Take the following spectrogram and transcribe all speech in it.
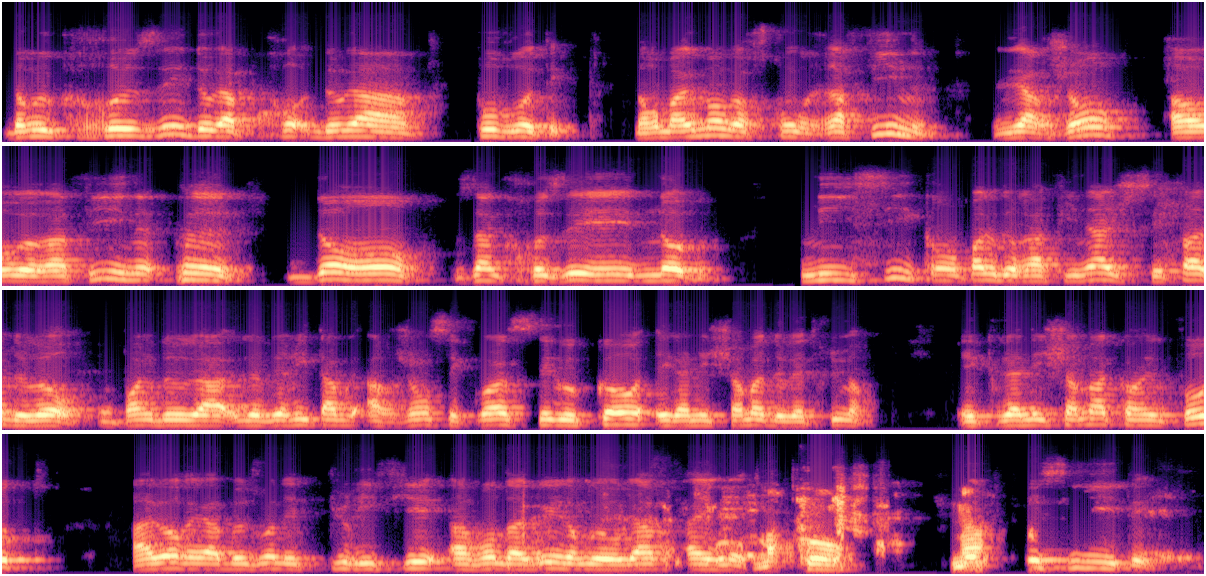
dans le creuset de la, de la pauvreté. Normalement, lorsqu'on raffine l'argent, on le raffine hum, dans un creuset noble. Mais ici, quand on parle de raffinage, ce n'est pas de l'or. On parle de la, le véritable argent, c'est quoi? C'est le corps et la de l'être humain. Et que la quand elle faute, alors elle a besoin d'être purifiée avant d'aller dans le Holam Marco, Marco. Possibilité.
